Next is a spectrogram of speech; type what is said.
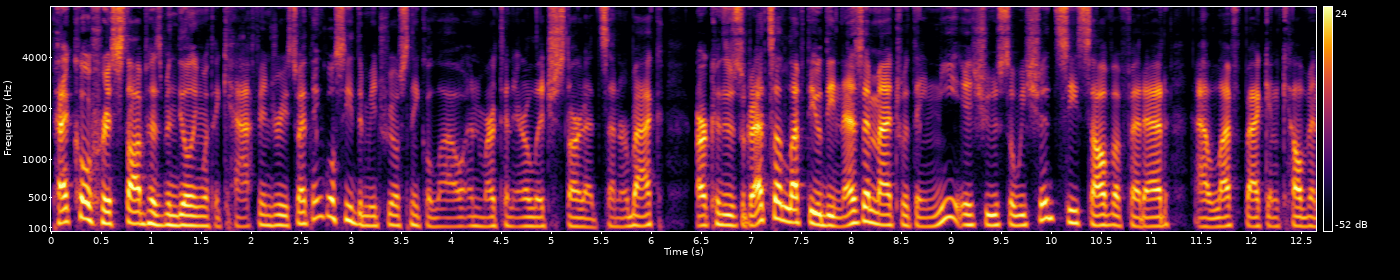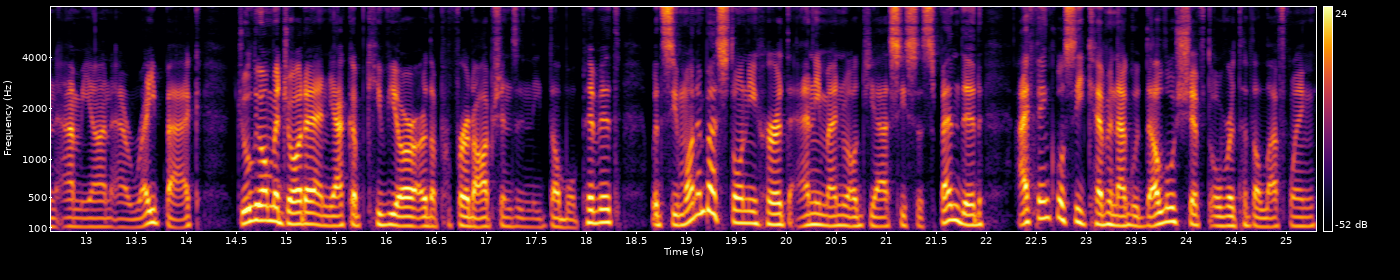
Petko Hristov has been dealing with a calf injury, so I think we'll see Dimitrios Nikolaou and Martin Erlić start at center back. Arkadiusz Reca left the Udinese match with a knee issue, so we should see Salva Ferrer at left back and Kelvin Amian at right back. Giulio Maggiore and Jakub Kiwior are the preferred options in the double pivot. With Simone Bastoni hurt and Emmanuel Gyasi suspended, I think we'll see Kevin Agudelo shift over to the left wing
